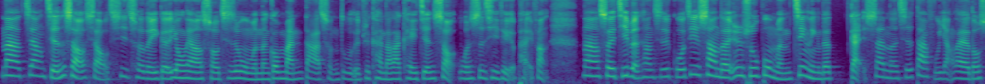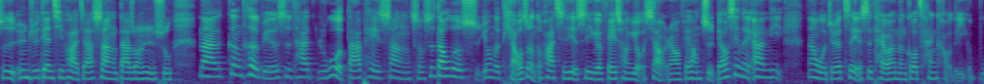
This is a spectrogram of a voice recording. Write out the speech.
那这样减少小汽车的一个用量的时候，其实我们能够蛮大程度的去看到它可以减少温室气体的排放。那所以基本上，其实国际上的运输部门近邻的改善呢，其实大幅仰赖的都是运具电气化加上大众运输。那更特别的是，它如果搭配上城市道路使用的调整的话，其实也是一个非常有效，然后非常指标性的案例。那我觉得这也是台湾能够参考的一个部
